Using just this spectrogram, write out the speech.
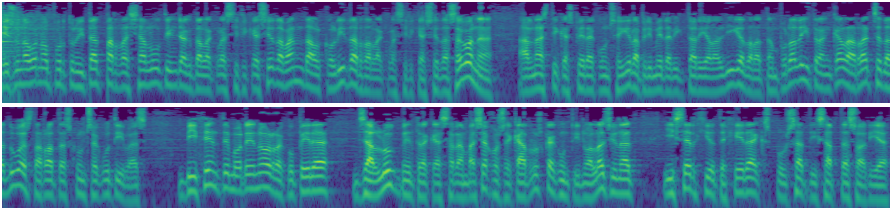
És una bona oportunitat per deixar l'últim lloc de la classificació davant del colíder de la classificació de segona. El Nàstic espera aconseguir la primera victòria a la Lliga de la temporada i trencar la ratxa de dues derrotes consecutives. Vicente Moreno recupera Jean-Luc, mentre que seran baixa José Carlos, que continua lesionat, i Sergio Tejera, expulsat dissabte a Sòria.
